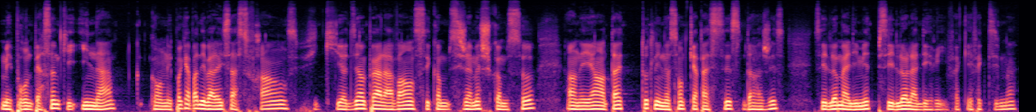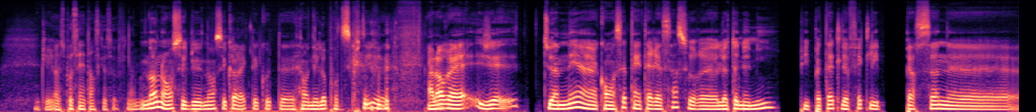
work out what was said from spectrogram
Mais pour une personne qui est inapte, qu'on n'est pas capable d'évaluer sa souffrance, puis qui a dit un peu à l'avance, c'est comme si jamais je suis comme ça, en ayant en tête toutes les notions de capacitisme, d'agisme, c'est là ma limite, puis c'est là la dérive. Fait qu'effectivement, euh, c'est pas si intense que ça, finalement. Non, non, c'est non, c'est correct. Écoute, euh, on est là pour discuter. Euh. Alors, tu amenais un concept intéressant sur euh, l'autonomie, puis peut-être le fait que les personnes euh,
